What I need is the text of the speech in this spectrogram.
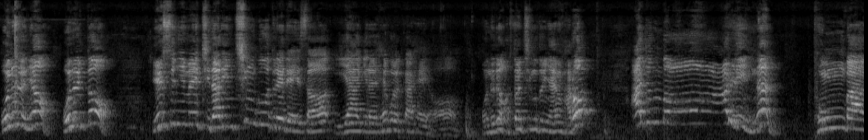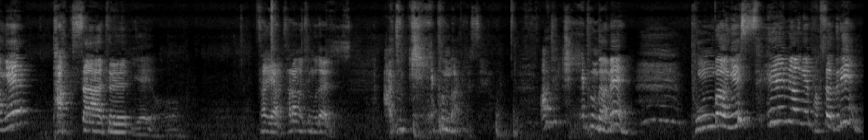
오늘은요, 오늘도 예수님을 기다린 친구들에 대해서 이야기를 해볼까 해요. 오늘은 어떤 친구들이냐면 바로 아주 멀리 있는 동방의 박사들이에요. 사야 사랑하는 친구들 아주 깊은 밤이었어요. 아주 깊은 밤에 동방의 세 명의 박사들이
